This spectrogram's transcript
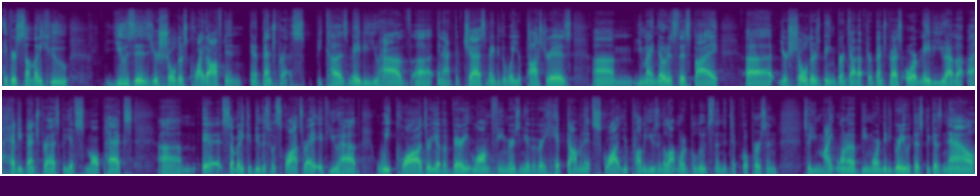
If you're somebody who uses your shoulders quite often in a bench press because maybe you have uh, inactive chest, maybe the way your posture is. Um, you might notice this by uh, your shoulders being burnt out after a bench press, or maybe you have a, a heavy bench press, but you have small pecs. Um, eh, somebody could do this with squats, right? If you have weak quads or you have a very long femurs and you have a very hip dominant squat, you're probably using a lot more glutes than the typical person. So you might want to be more nitty gritty with this because now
